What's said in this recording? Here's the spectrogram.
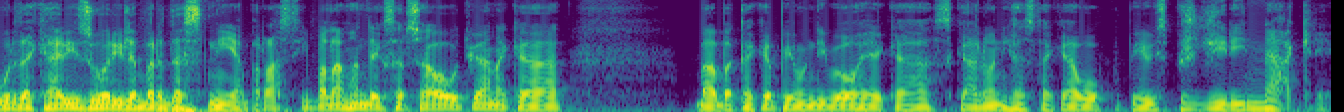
وردەکاری زۆری لە بەردەست نییە بەڕاستی بەڵام هەندێک سەرچاوە وتویانە کە بابەتەکە پەیوەندی بەوە هەیە کە سکالۆنی هەستەکە وەکو پێویست پشتگیری ناکرێ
